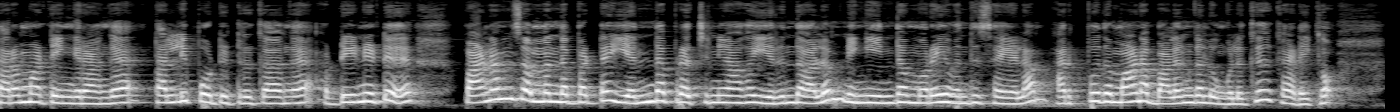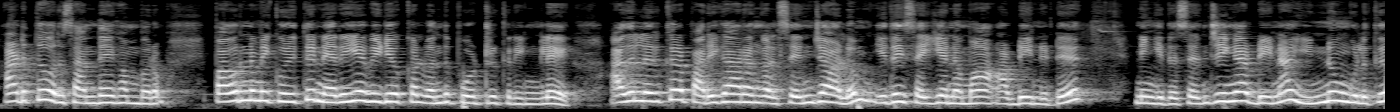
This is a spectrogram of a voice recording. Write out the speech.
தரமாட்டேங்கிறாங்க தள்ளி போட்டுட்டு இருக்காங்க அப்படின்னுட்டு பணம் சம்மந்தப்பட்ட எந்த எந்த பிரச்சனையாக இருந்தாலும் நீங்கள் இந்த முறையை வந்து செய்யலாம். அற்புதமான பலன்கள் உங்களுக்கு கிடைக்கும். அடுத்து ஒரு சந்தேகம் வரும். பௌர்ணமி குறித்து நிறைய வீடியோக்கள் வந்து போட்டிருக்கிறீங்களே. அதில் இருக்கிற பரிகாரங்கள் செஞ்சாலும் இதை செய்யணுமா அப்படின்னுட்டு நீங்கள் இதை செஞ்சீங்க அப்படின்னா இன்னும் உங்களுக்கு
